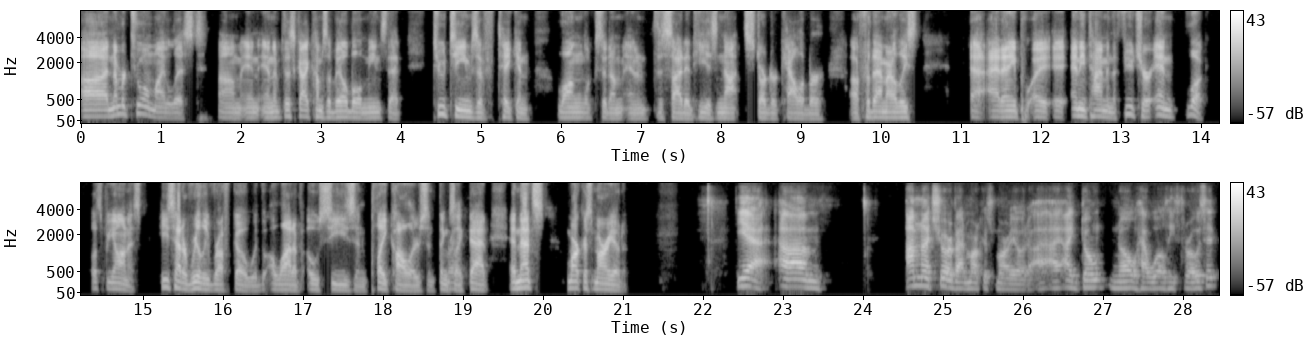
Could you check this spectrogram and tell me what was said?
Uh, number two on my list. Um, and, and if this guy comes available, it means that two teams have taken long looks at him and decided he is not starter caliber uh, for them, or at least at any uh, any time in the future. And look, let's be honest, he's had a really rough go with a lot of OCs and play callers and things Right. like that. And that's Marcus Mariota. Yeah, um, I'm not sure about Marcus Mariota. I, I, don't know how well he throws it.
